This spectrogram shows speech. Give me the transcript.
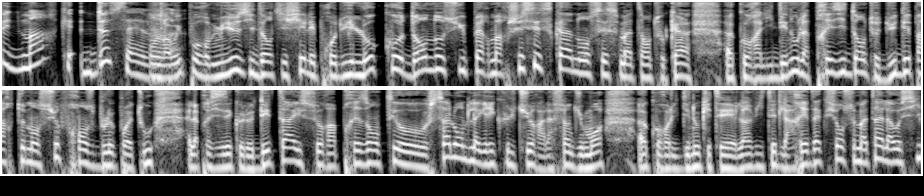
une marque de Sèvres. Ah oui, pour mieux identifier les produits locaux dans nos supermarchés. C'est ce qu'a annoncé ce matin, en tout cas, euh, Coralie Denou, la présidente du département sur France Bleu Poitou. Elle a précisé que le détail sera présenté au Salon de l'Agriculture à la fin du mois. Euh, Coralie Denou, qui était l'invitée de la rédaction ce matin, elle a aussi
